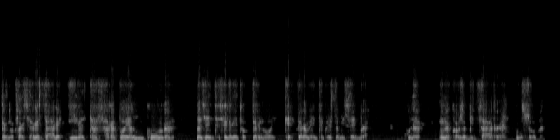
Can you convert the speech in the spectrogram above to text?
per non farsi arrestare, in realtà farà poi ancora l'agente segreto per noi, che veramente questa mi sembra una, una cosa bizzarra, insomma.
